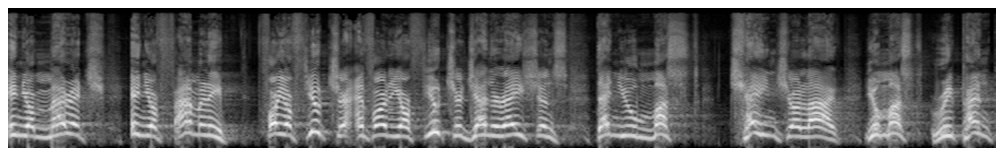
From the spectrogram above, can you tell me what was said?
in your marriage, in your family, for your future and for your future generations, then you must change your life. You must repent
